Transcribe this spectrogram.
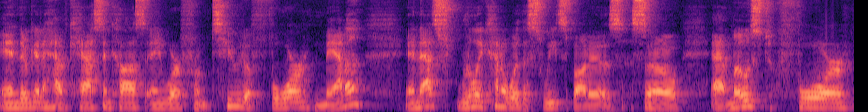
and they're going to have casting costs anywhere from two to four mana, and that's really kind of where the sweet spot is. So at most, four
